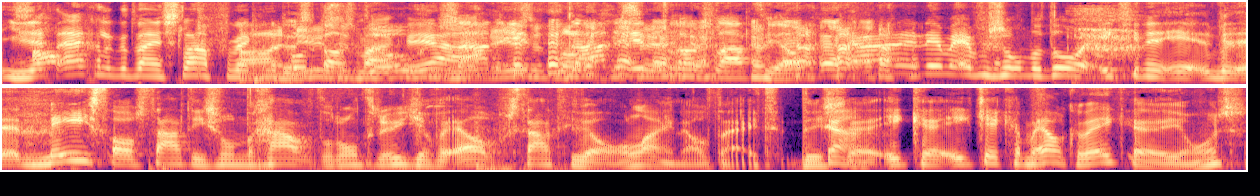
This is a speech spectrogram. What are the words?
je zegt eigenlijk dat wij een slaapverwekkende Ah, podcast maken. Ja, Na de intro slaapt hij al. Ja, neem maar even zonder door. Ik vind het, eh, meestal staat hij zondagavond rond een uurtje of elf staat hij wel online altijd. Dus Ja. eh, ik, eh, ik check hem elke week, eh, jongens.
